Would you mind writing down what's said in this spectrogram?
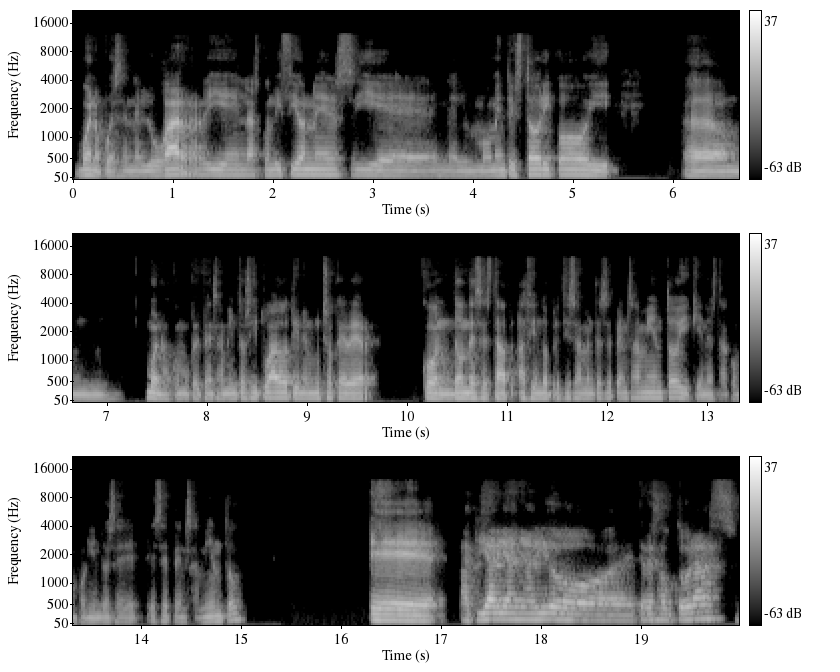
bueno, pues en el lugar y en las condiciones y en el momento histórico y, bueno, como que el pensamiento situado tiene mucho que ver con dónde se está haciendo precisamente ese pensamiento y quién está componiendo ese, ese pensamiento. Eh, aquí había añadido eh, tres autoras,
